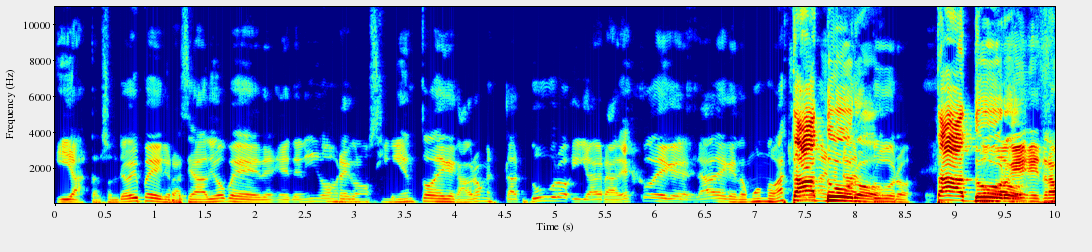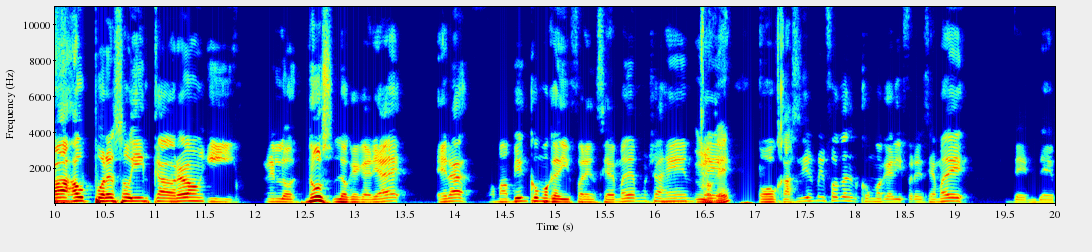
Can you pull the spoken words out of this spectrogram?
Y hasta el sol de hoy, pues, gracias a Dios, pues, he tenido reconocimiento de que, cabrón, estás duro. Y agradezco de que, ¿verdad? De que todo el mundo, "Ah, Estás duro". duro. Está duro. he trabajado por eso bien, cabrón. Y en los news, lo que quería era más bien como que diferenciarme de mucha gente. Ok. O casi en mis fotos, como que diferenciarme de, de, de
